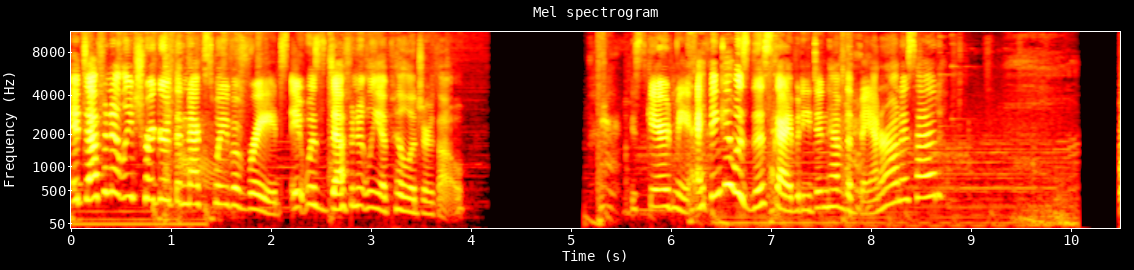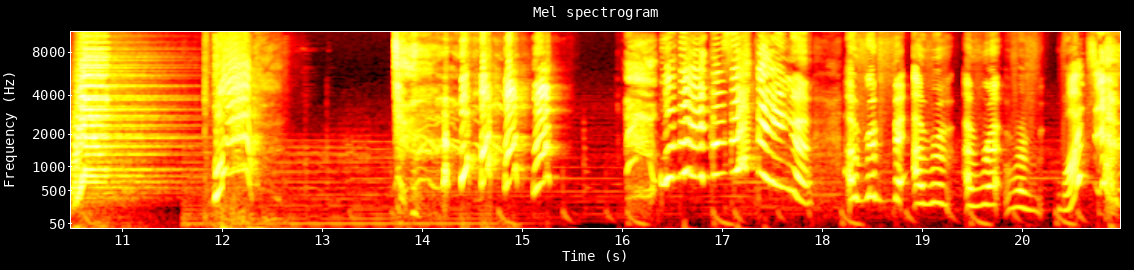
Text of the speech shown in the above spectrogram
It definitely triggered the next wave of raids. It was definitely a pillager though. He scared me. I think it was this guy, but he didn't have the banner on his head. Rev a rev, rev what?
